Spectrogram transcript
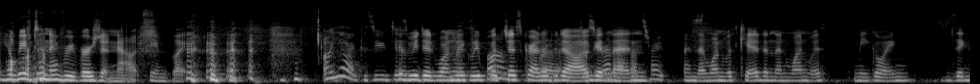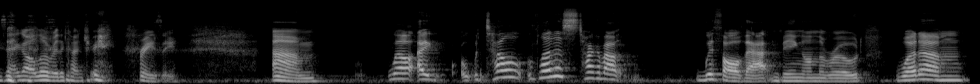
Yeah, we've done every version now. It seems like Oh yeah, because you did. because we did one with, with just Greta the dog, Just and then that's right. and then one with kid, and then one with me going zigzag all over the country. Crazy. Um, Well, I tell let us talk about with all that and being on the road, what um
